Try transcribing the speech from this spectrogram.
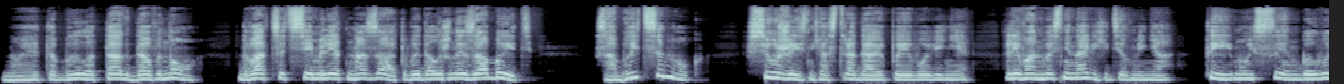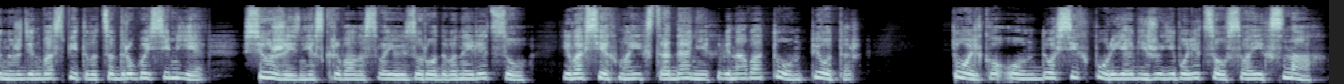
Но это было так давно, двадцать семь лет назад, вы должны забыть. Забыть, сынок? Всю жизнь я страдаю по его вине. Ливан возненавидел меня. Ты, мой сын, был вынужден воспитываться в другой семье. Всю жизнь я скрывала свое изуродованное лицо, и во всех моих страданиях виноват он, Петр. Только он, до сих пор я вижу его лицо в своих снах.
